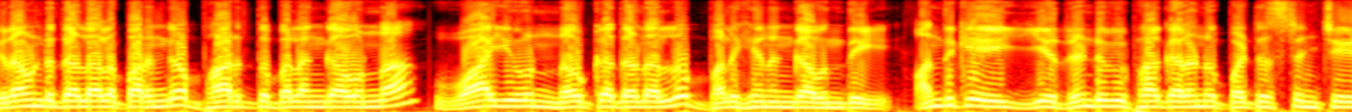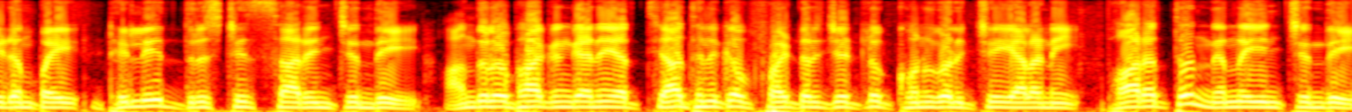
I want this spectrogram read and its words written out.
గ్రౌండ్ దళాల పరంగా భారత్ బలంగా ఉన్న వాయు నౌకా దళాల్లో బలహీనంగా ఉంది. అందుకే ఈ రెండు విభాగాలను పటిష్టం చేయడంపై ఢిల్లీ దృష్టి సారించింది. అందులో భాగంగానే అత్యాధునిక ఫైటర్ జెట్లు కొనుగోలు చేయాలని భారత్ నిర్ణయించింది.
